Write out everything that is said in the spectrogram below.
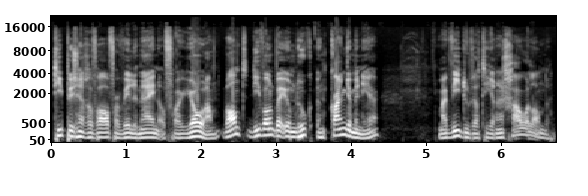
Typisch een geval voor Willemijn of voor Johan, want die woont bij u om de hoek, een kanje meneer. Maar wie doet dat hier in Gouwenlanden?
